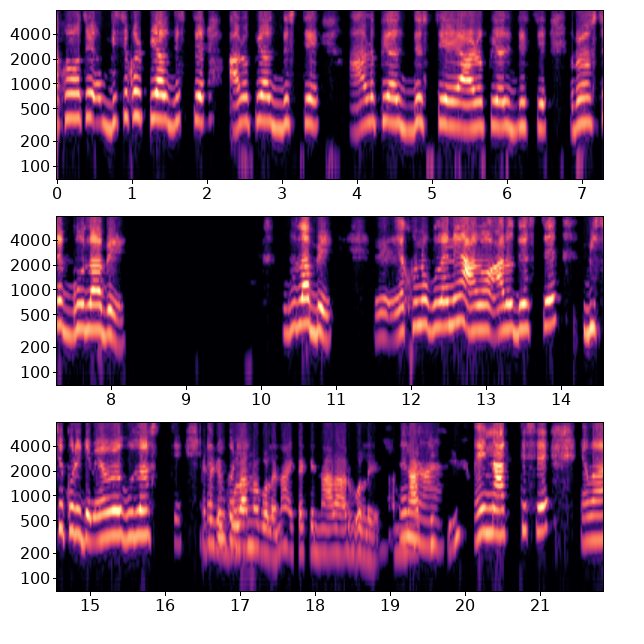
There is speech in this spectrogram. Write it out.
এখন হচ্ছে বেশি করে পেঁয়াজ দিচ্ছে আরও পেঁয়াজ দিচ্ছে আরও পেঁয়াজ দিচ্ছে আরও পেঁয়াজ দিচ্ছে। এবার হচ্ছে গোলাপে গুলাবে এ- এখনও গুলানে আরও আরও দিচ্ছে বেশি করে দেবে এভাবে গুলাচ্ছে। এটাকে গোলানো বলে না এটাকে নাড়ার বলে। আমি নাড়তেছি। এই নাড়তেছে এবার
